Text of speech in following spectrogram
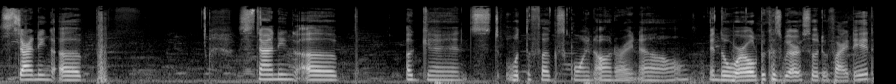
standing up standing up against what the fuck's going on right now in the world because we are so divided.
